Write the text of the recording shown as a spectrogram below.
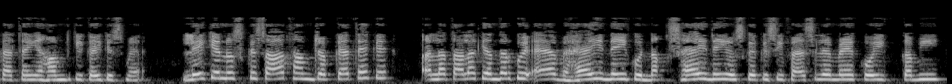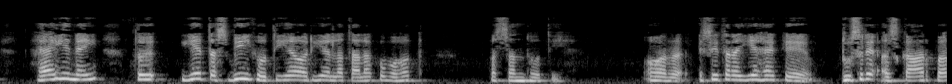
کہتے ہیں، یہ حمد کی کئی قسمیں لیکن اس کے ساتھ ہم جب کہتے ہیں کہ اللہ تعالیٰ کے اندر کوئی ایب ہے ہی نہیں، کوئی نقص ہے ہی نہیں، اس کے کسی فیصلے میں کوئی کمی ہے ہی نہیں، تو یہ تصبیح ہوتی ہے اور یہ اللہ تعالیٰ کو بہت پسند ہوتی ہے۔ اور اسی طرح یہ ہے کہ دوسرے ازکار پر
